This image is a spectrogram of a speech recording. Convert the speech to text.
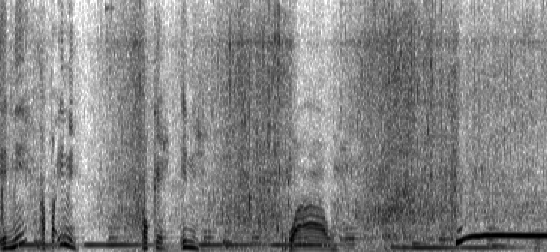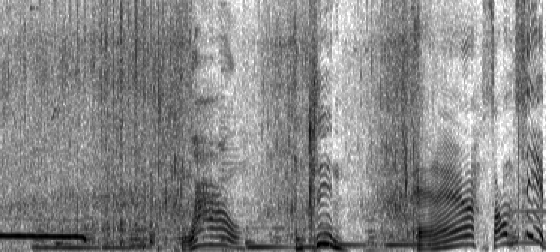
Ini apa ini? Oke, ini. Wow. Wow. And clean. And uh, sound sip.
